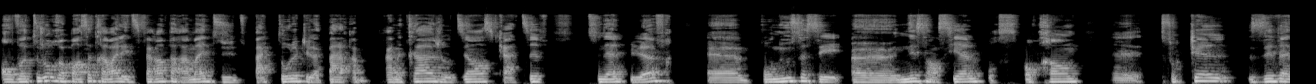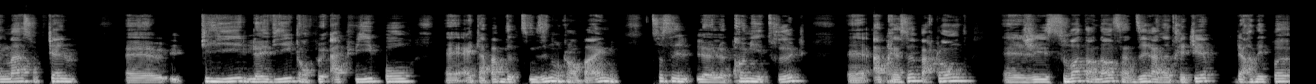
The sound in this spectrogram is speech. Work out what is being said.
on va toujours repasser à travers les différents paramètres du, du pacto, là, qui est le paramétrage, audience, créatif, tunnel, puis l'offre. pour nous, ça, c'est un essentiel pour comprendre sur quels événements, sur quels euh, piliers, leviers qu'on peut appuyer pour euh, être capable d'optimiser nos campagnes. Ça, c'est le, premier truc. Euh, après ça, par contre, euh, j'ai souvent tendance à dire à notre équipe, gardez pas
